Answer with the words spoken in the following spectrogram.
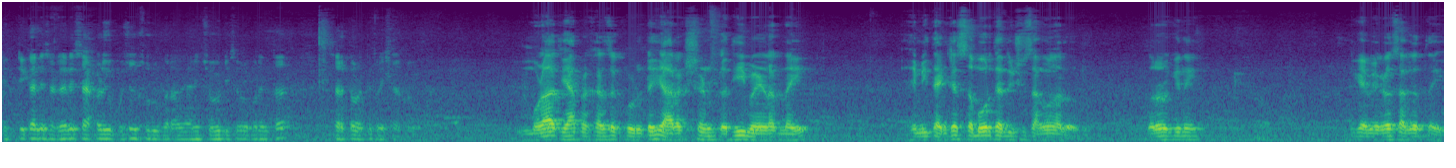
ठिकठिकाणी सगळ्यांनी साखळी उपोषण सुरू करावे आणि चोवीस डिसेंबरपर्यंत सरकारवरती प्रेशर करू. मुळात या प्रकारचं कोणतंही आरक्षण कधीही मिळणार नाही हे मी त्यांच्यासमोर त्या दिवशी सांगून आलो होतो. बरोबर की नाही? काही वेगळं सांगत नाही.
